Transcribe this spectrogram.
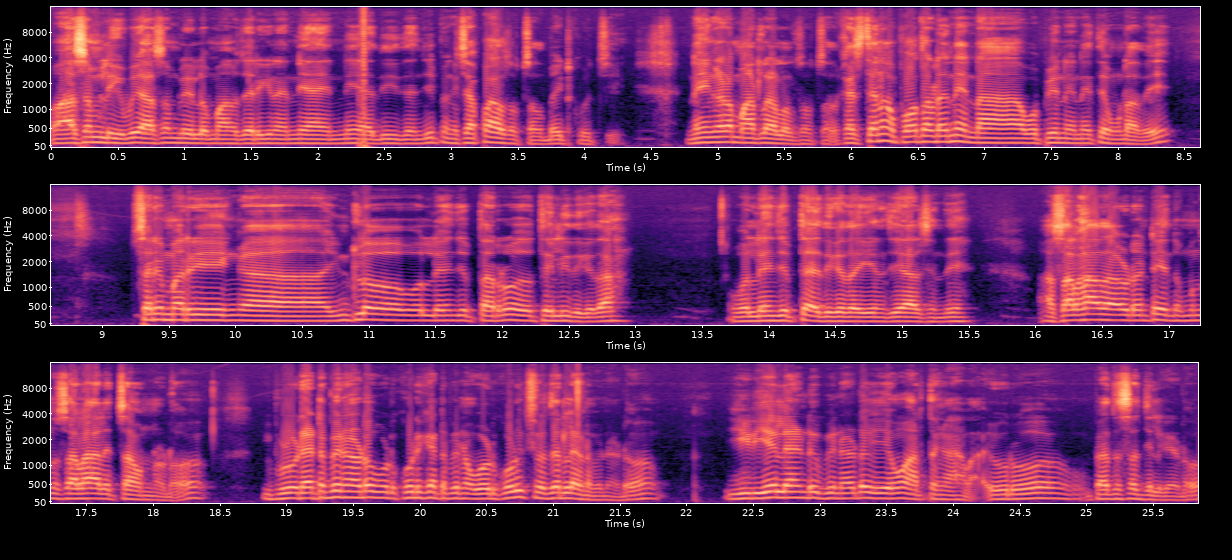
అసెంబ్లీకి పోయి అసెంబ్లీలో మాకు జరిగిన అన్యాయాన్ని అది ఇది అని చెప్పి ఇంకా చెప్పాల్సి వస్తుంది బయటకు వచ్చి. నేను కూడా మాట్లాడాల్సి వస్తుంది. ఖచ్చితంగా పోతాడని నా ఒపీనియన్ అయితే ఉండదు. సరే మరి ఇంకా ఇంట్లో వాళ్ళు ఏం చెప్తారో తెలియదు కదా. వాళ్ళు ఏం చెప్తే అది కదా ఏం చేయాల్సింది. ఆ సలహాదారుడు అంటే ఇంతకుముందు సలహాలు ఇచ్చా ఉన్నాడు. ఇప్పుడు వాడు ఎట్టపోయినాడు వాడు కొడుకు ఎట్టపోయినాడు వాడు కొడుకు స్విట్జర్లాండ్ పోయినాడు. ఈడు ఏ ల్యాండ్ పోయినాడో ఏమో అర్థం కాల ఎవరు పెద్ద సజ్జలు గాడు.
